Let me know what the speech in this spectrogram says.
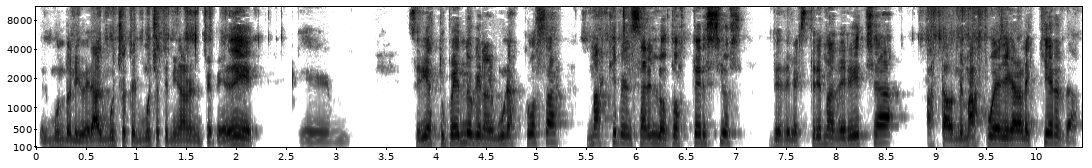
mundo liberal, muchos, muchos terminaron en el PPD. Eh, sería estupendo que en algunas cosas, más que pensar en los dos tercios desde la extrema derecha hasta donde más pueda llegar a la izquierda,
